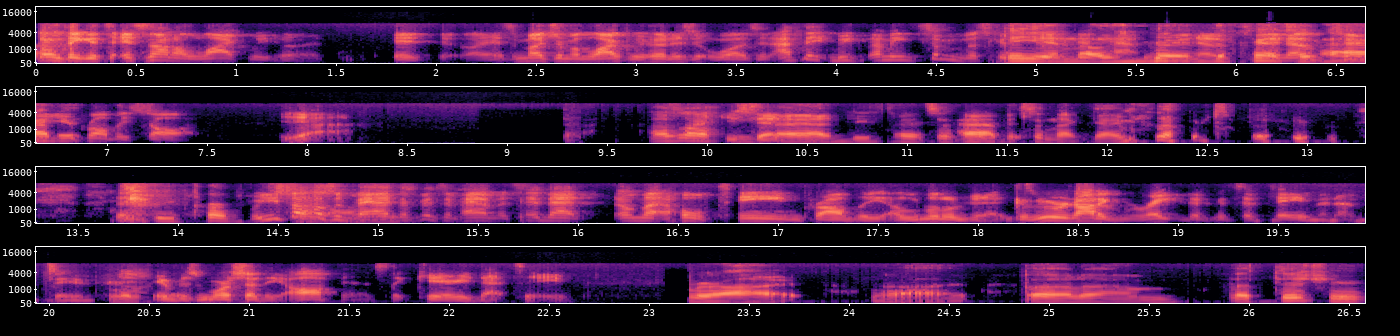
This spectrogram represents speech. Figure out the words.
don't think it's it's not a likelihood. It, as much of a likelihood as it was, and I think we, I mean, some of us could be in those good you defensive habits. You probably saw it. Yeah. I was like you said, bad defensive habits in that game. well, you saw some bad defensive habits in that on that whole team, probably a little bit, because we were not a great defensive team in 02. It was more so the offense that carried that team. Right, right. But um, but this year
